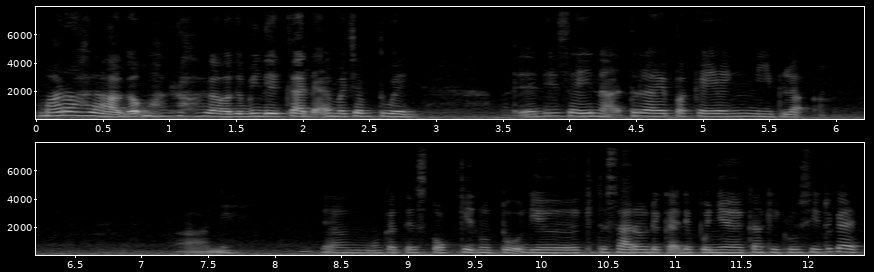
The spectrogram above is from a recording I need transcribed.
marah lah, agak marah lah bila keadaan macam tu kan. Jadi saya nak try pakai yang ni pula. Ha, ni. Yang orang kata stokin untuk dia kita sarung dekat dia punya kaki kerusi tu kan.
